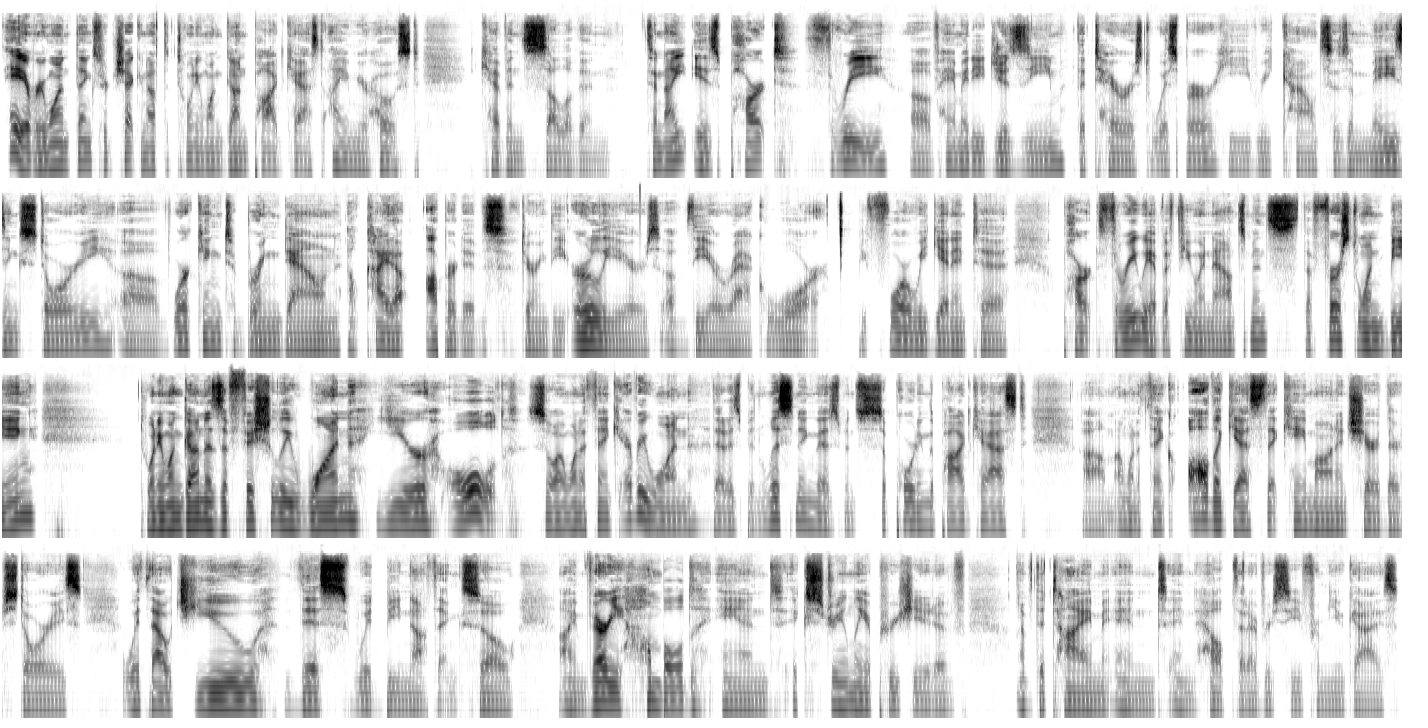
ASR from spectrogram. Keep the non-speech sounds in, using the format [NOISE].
Hey everyone, thanks for checking out the 21 Gun Podcast. I am your host, Kevin Sullivan. Tonight is part three of Hamidi Jazim, the terrorist whisperer. He recounts his amazing story of working to bring down Al Qaeda operatives during the early years of the Iraq War. Before we get into part three, we have a few announcements. The first one being 21 Gun is officially one year old. So I want to thank everyone that has been listening, that has been supporting the podcast. Um, I want to thank all the guests that came on and shared their stories. Without you, this would be nothing. So I'm very humbled and extremely appreciative of the time and, and help that I've received from you guys.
